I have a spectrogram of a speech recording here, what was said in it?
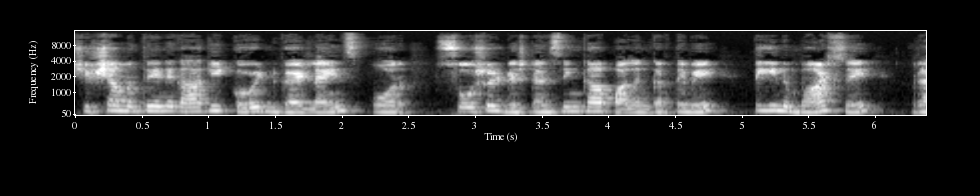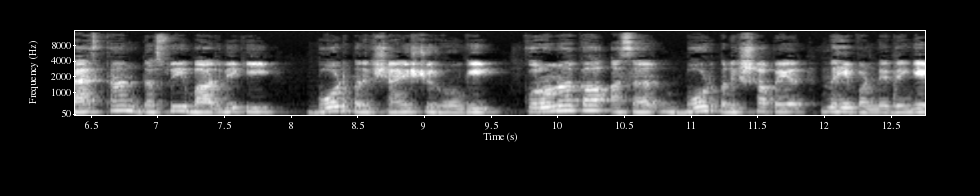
शिक्षा मंत्री ने कहा कि कोविड गाइडलाइंस और सोशल डिस्टेंसिंग का पालन करते हुए तीन मार्च से राजस्थान दसवीं बारहवीं की बोर्ड परीक्षाएँ शुरू होंगी। कोरोना का असर बोर्ड परीक्षा पर नहीं पड़ने देंगे।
